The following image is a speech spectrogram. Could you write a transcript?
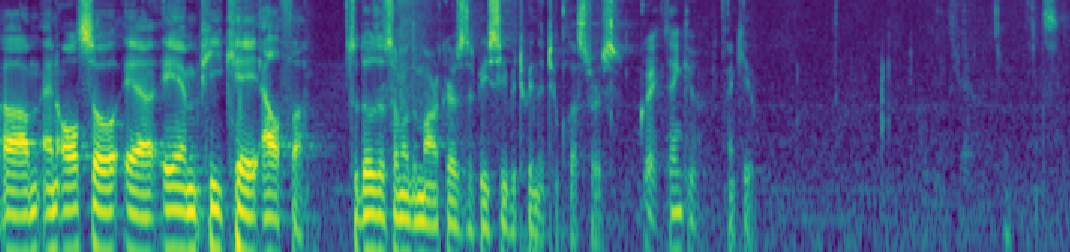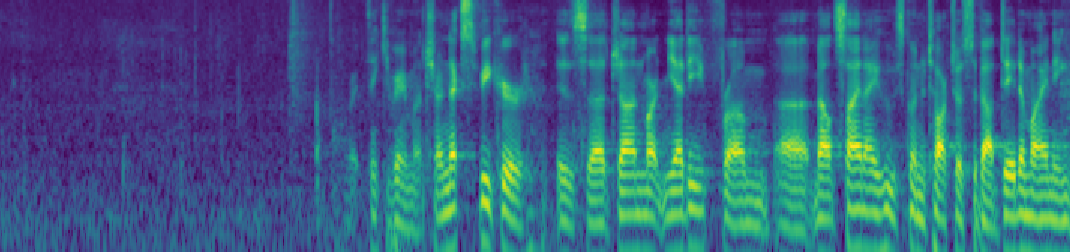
um, and also uh, AMPK alpha. So those are some of the markers that we see between the two clusters. Great, thank you. Thank you. All right, thank you very much. Our next speaker is uh, John Martinetti from uh, Mount Sinai, who's going to talk to us about data mining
